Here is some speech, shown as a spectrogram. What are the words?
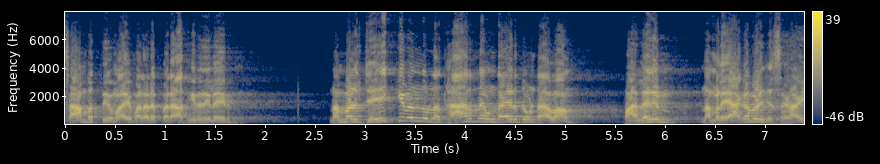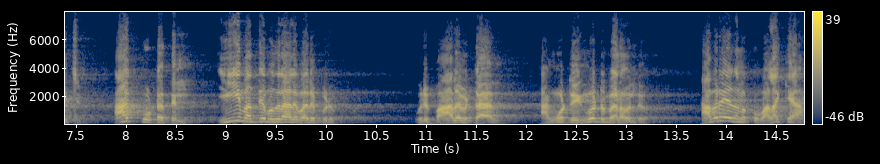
സാമ്പത്തികമായി വളരെ പരാധീനതയിലായിരുന്നു. നമ്മൾ ജയിക്കുമെന്നുള്ള ധാരണ ഉണ്ടായിരുന്നുകൊണ്ടാവാം പലരും നമ്മളെ അകമഴിഞ്ഞ് സഹായിച്ചു. ആ കൂട്ടത്തിൽ ഈ മദ്യമുതലാളിമാരും പെടും ഒരു പാല വിട്ടാൽ അങ്ങോട്ടും ഇങ്ങോട്ടും വേണമല്ലോ. അവരെ നമുക്ക് വളയ്ക്കാം.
